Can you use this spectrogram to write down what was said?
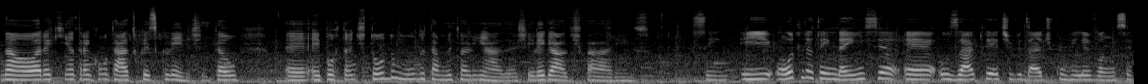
na hora que entrar em contato com esse cliente. Então, é, é importante todo mundo estar tá muito alinhado. Achei legal de falarem isso. Sim. E outra tendência é usar a criatividade com relevância.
